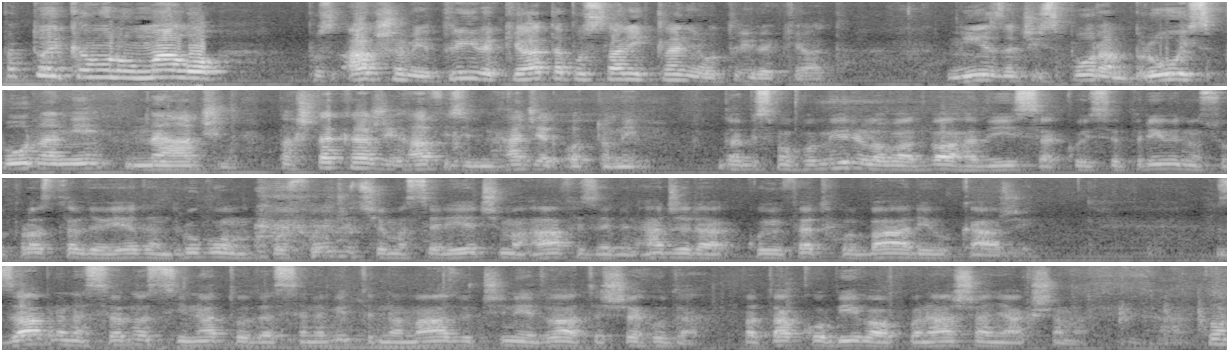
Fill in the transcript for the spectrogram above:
Pa to je kao ono malo, akšam je tri rekiata, poslanik klanja u tri rekiata. Nije znači sporan broj, sporan je način. Pa šta kaže Hafiz ibn Hajar o tome? Da bismo pomirili ova dva hadisa koji se prividno suprostavljaju jedan drugom, poslužit ćemo se riječima Hafiza ibn Hadžara koji u Fethul Bariju kaže Zabrana se odnosi na to da se na vitr namazu čini dva tešehuda, pa tako biva o ponašanja akšama. Tako.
